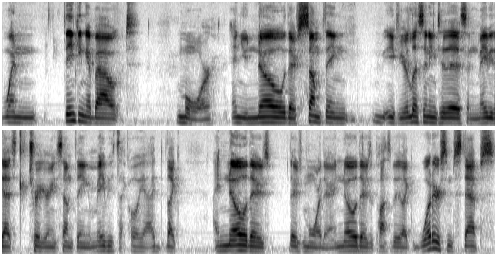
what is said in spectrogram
when thinking about more, and you know there's something, if you're listening to this, and maybe that's triggering something, or maybe it's like, oh yeah, I, like I know there's there's more there. I know there's a possibility. Like, what are some steps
